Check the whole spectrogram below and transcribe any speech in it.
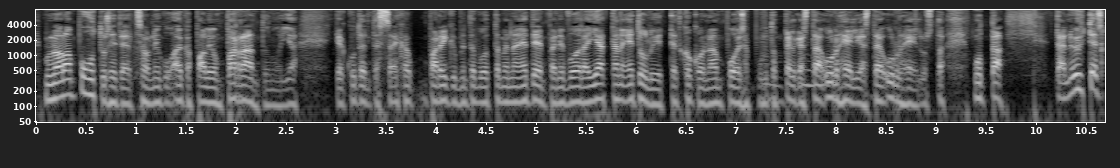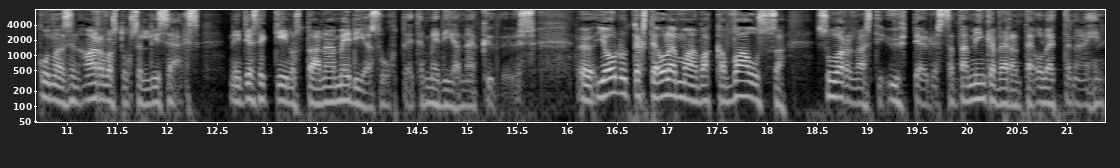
Mutta me ollaan puhuttu siitä, että se on niin kuin aika paljon parantunut ja, ja kuten tässä ehkä parikymmentä vuotta mennään eteenpäin, niin voidaan jättää ne etuliitteet kokonaan pois ja puhuta mm. pelkästään urheilijasta ja urheilusta. Mutta tämän yhteiskunnallisen arvostuksen lisäksi, niin tietysti kiinnostaa nämä mediasuhteet ja median näkyvyys. Joudutteko te olemaan vaikka vaussa suoranaisesti yhteydessä tai minkä verran te olette näihin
